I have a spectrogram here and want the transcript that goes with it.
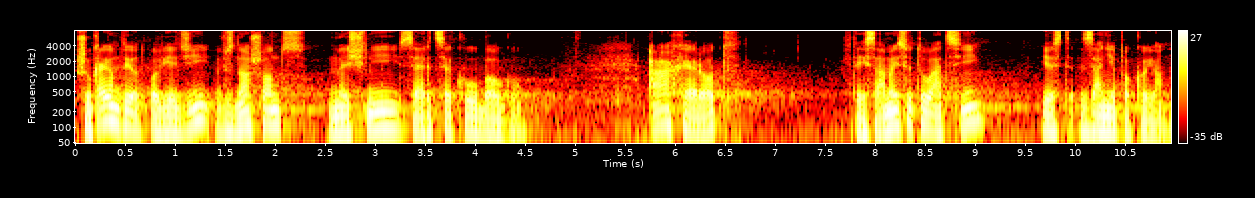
Szukają tej odpowiedzi, wznosząc myśli, serce ku Bogu. A Herod w tej samej sytuacji jest zaniepokojony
